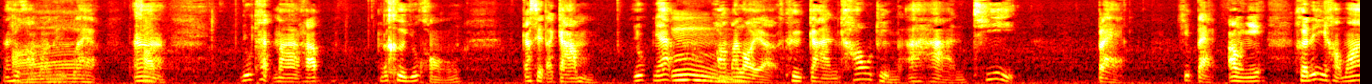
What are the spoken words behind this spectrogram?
นั่นคือความอร่อยในยุคแรกอ่าครับยุคถัดมาครับ ก็คือยุคของเกษตรกรรม ยุคเนี้ยอืมความอร่อยอะ คือการเข้าถึงอาหารที่แปลกที่แปลก เอาอย่างนี้ เคยได้ยินคำว่า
